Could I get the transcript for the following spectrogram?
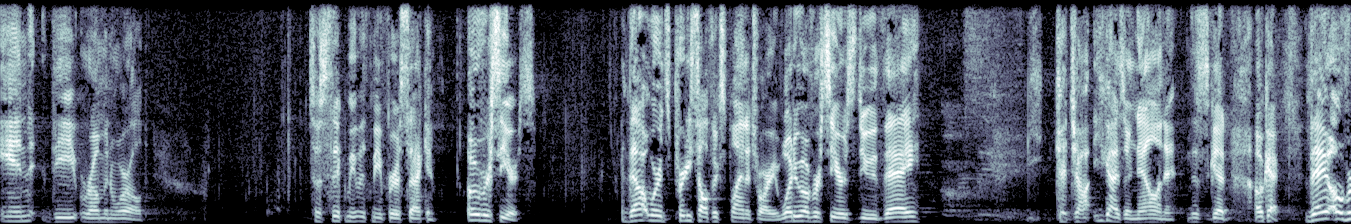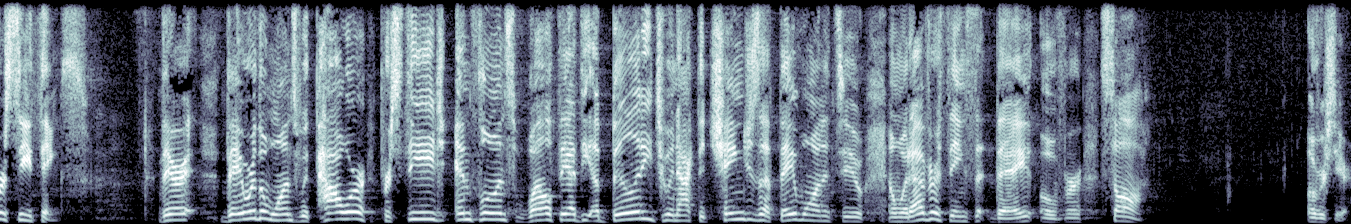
in the Roman world. So stick with me for a second. Overseers. That word's pretty self-explanatory. What do overseers do? They Good job. You guys are nailing it. This is good. Okay. They oversee things. They're, they were the ones with power, prestige, influence, wealth. They had the ability to enact the changes that they wanted to and whatever things that they oversaw overseer.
